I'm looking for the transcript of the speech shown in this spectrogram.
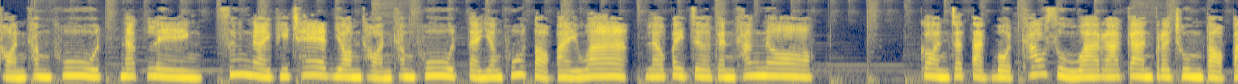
ถอนคำพูด นักเลง ซึ่งนายพิเชษยอมถอนคำพูด แต่ยังพูดต่อไปว่า แล้วไปเจอกันข้างนอก ก่อนจะตัดบทเข้าสู่วาระการประชุมต่อไป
